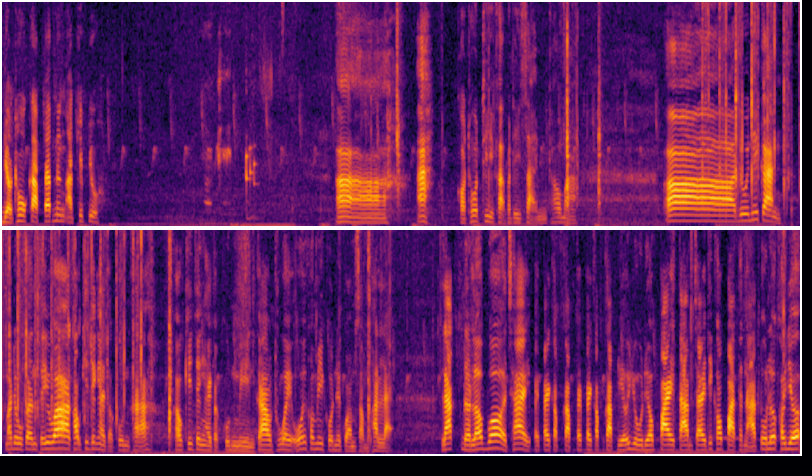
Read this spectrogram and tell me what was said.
เดี๋ยวโทรกลับแป๊บนึงอัดคลิปอยู่ อ่า อะ ขอโทษทีค่ะพอดีสายมันเข้ามา อ่า ดูนี่กัน มาดูกันสิว่าเขาคิดยังไงกับคุณคะเขาคิดยังไงกับคุณมีนก้าวถ้วย โอ้ยเขามีคนในความสัมพันธ์แหละรักเดอะ o ลเวอร์ใช่ไปไปกับกับไปไปกับกับเดี๋ยวอยู่เดี๋ยวไปตามใจที่เขาปรารถนาตัวเลือกเขาเยอะ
